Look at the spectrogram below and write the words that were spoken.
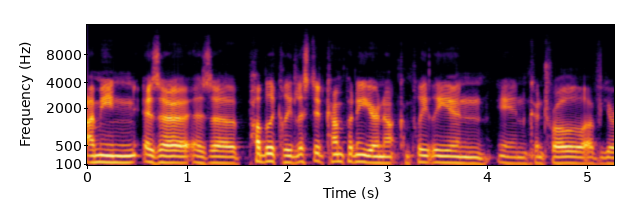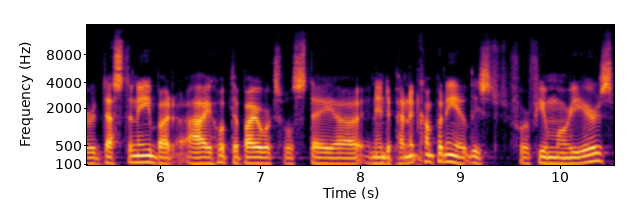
I mean, as a as a publicly listed company, you're not completely in in control of your destiny. But I hope that Bioworks will stay uh, an independent company at least for a few more years.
